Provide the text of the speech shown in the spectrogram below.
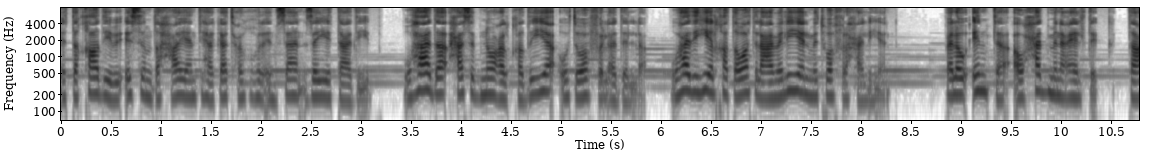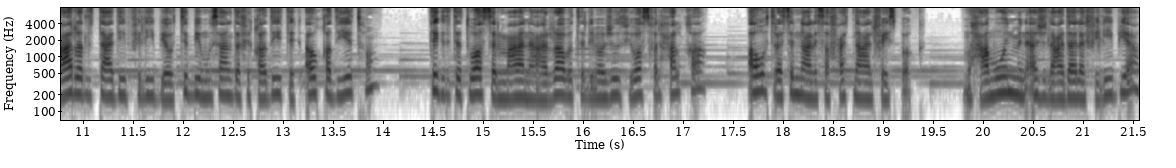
التقاضي باسم ضحايا انتهاكات حقوق الإنسان زي التعذيب. وهذا حسب نوع القضية وتوفر الأدلة. وهذه هي الخطوات العملية المتوفرة حالياً. فلو أنت أو حد من عيلتك تعرض للتعذيب في ليبيا وتبي مساندة في قضيتك أو قضيتهم تقدر تتواصل معنا على الرابط اللي موجود في وصف الحلقة أو تراسلنا على صفحتنا على الفيسبوك. محامون من أجل العدالة في ليبيا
